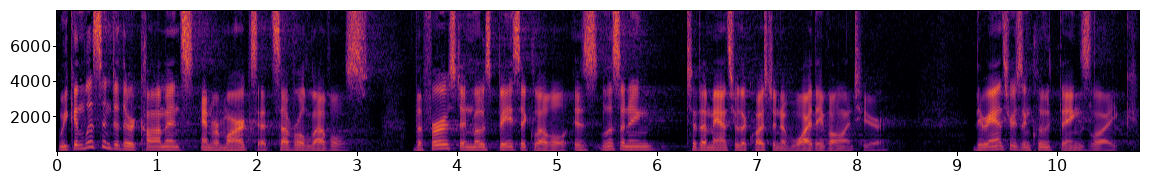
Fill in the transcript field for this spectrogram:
We can listen to their comments and remarks at several levels. The first and most basic level is listening to them answer the question of why they volunteer. Their answers include things like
